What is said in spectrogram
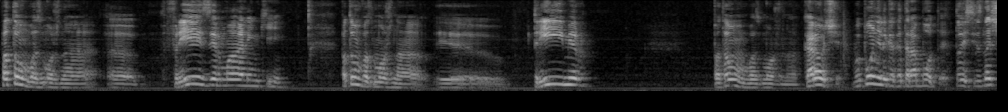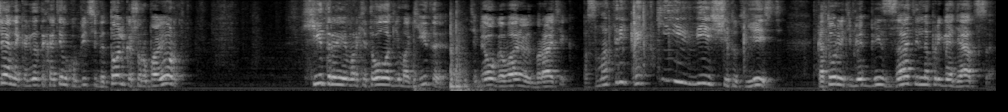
Потом, возможно, э, фрезер маленький. Потом, возможно, э, триммер. Потом, возможно... Короче, вы поняли, как это работает. То есть, изначально, когда ты хотел купить себе только шуруповерт, хитрые маркетологи Макиты тебя уговаривают, братик, посмотри, какие вещи тут есть которые тебе обязательно пригодятся.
